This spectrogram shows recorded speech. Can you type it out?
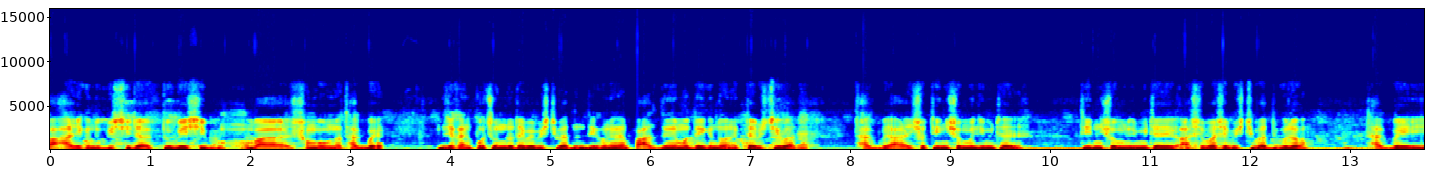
পাহাড়ে কিন্তু বৃষ্টিটা একটু বেশি বাড়ার সম্ভাবনা থাকবে। যেখানে প্রচণ্ড টাইপের বৃষ্টিপাত, দেখুন এখানে পাঁচ দিনের মধ্যেই কিন্তু অনেকটা বৃষ্টিপাত থাকবে, আড়াইশো, তিনশো মিলিমিটার তিনশো মিলিমিটারের আশেপাশে বৃষ্টিপাতগুলো থাকবে এই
